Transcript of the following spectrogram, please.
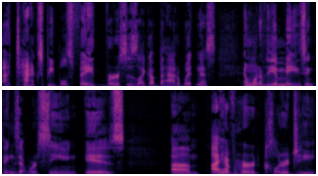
attacks people's faith versus like a bad witness. And one of the amazing things that we're seeing is um, i have heard clergy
